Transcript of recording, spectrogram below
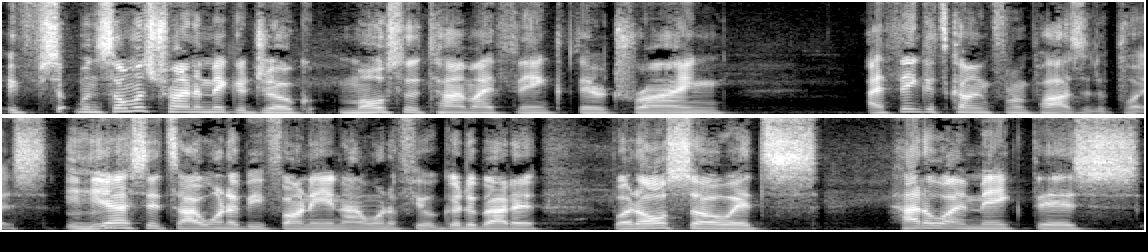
if when someone's trying to make a joke most of the time i think they're trying i think it's coming from a positive place. Mm-hmm. Yes it's i want to be funny and i want to feel good about it but also it's how do i make this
